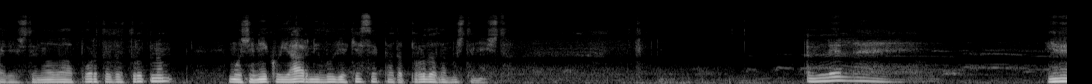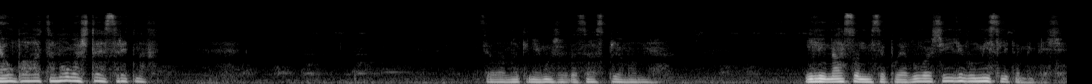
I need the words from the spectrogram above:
Ајде, што на оваа порта да трупнам, може некои јарни луѓе ке се па да продадам уште нешто. Леле, еве убавата мома што ја сретнав. Цела ноќ не можев да заспиам од неа. Или насон ми се појавуваше, или во мислите ми беше.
